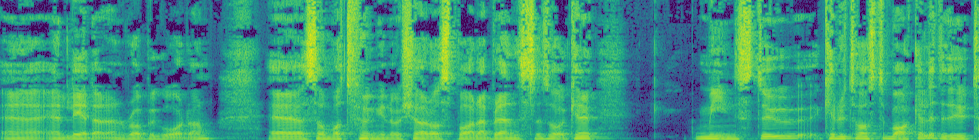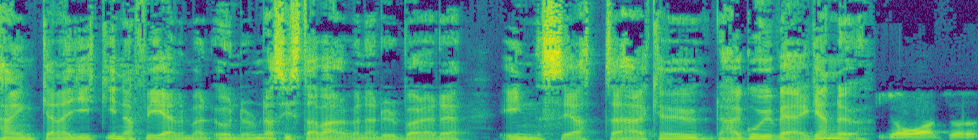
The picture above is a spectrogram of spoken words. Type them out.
eh, än ledaren Robbie Gordon. Eh, som var tvungen att köra och spara bränsle så. Kan minns du, kan du ta oss tillbaka lite till hur tankarna gick innanför hjälmen under de där sista varven när du började inse att det här, kan ju, det här går ju vägen nu? Ja, alltså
